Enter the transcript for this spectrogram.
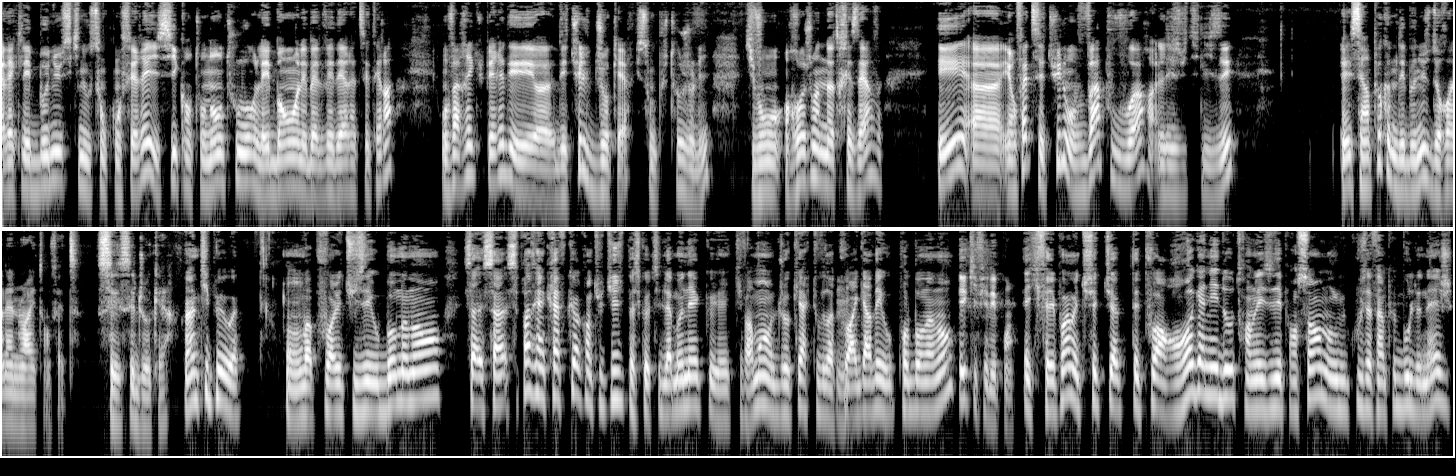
avec les bonus qui nous sont conférés ici quand on entoure les bancs, les belvédères, etc. On va récupérer des, euh, des tuiles Joker qui sont plutôt jolies, qui vont rejoindre notre réserve. Et, euh, et en fait, ces tuiles, on va pouvoir les utiliser. Et c'est un peu comme des bonus de roll and write en fait. C'est Joker. Un petit peu, ouais. On va pouvoir l'utiliser au bon moment. Ça, ça, c'est presque un crève-cœur quand tu utilises parce que c'est de la monnaie que- qui est vraiment joker que tu voudrais Mm. pouvoir garder pour le bon moment Et qui fait des points. et qui fait les points, mais tu sais que tu vas peut-être pouvoir regagner d'autres en les dépensant, donc du coup ça fait un peu boule de neige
